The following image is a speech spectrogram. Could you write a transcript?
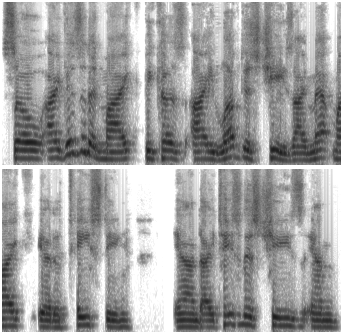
So I visited Mike because I loved his cheese. I met Mike at a tasting and I tasted his cheese. And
